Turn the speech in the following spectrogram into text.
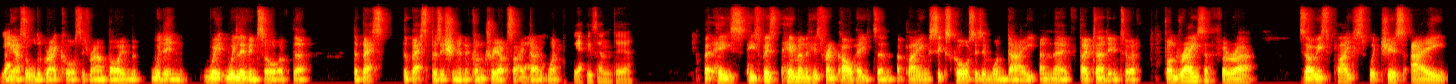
Yeah. and he has all the great courses round by him. Within we we live in sort of the the best the best position in the country, I'd say, Yeah. don't we? The epicenter, yeah. But he's he's him and his friend Carl Heaton are playing six courses in one day, and they've they've turned it into a fundraiser for uh, Zoe's Place, which is a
